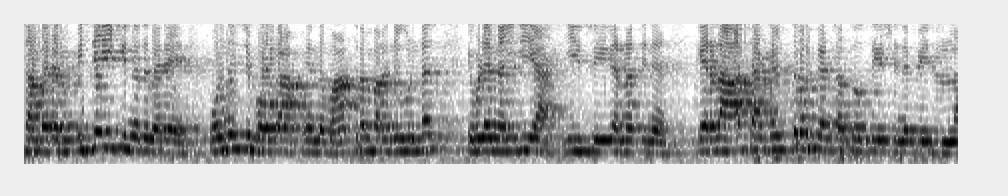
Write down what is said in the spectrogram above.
സമരം വിജയിക്കുന്നത് വരെ ഒന്നിച്ചു പോകാം എന്ന് മാത്രം പറഞ്ഞുകൊണ്ട് ഇവിടെ നൽകിയ ഈ സ്വീകരണത്തിന് കേരള ആശാ ഹെൽത്ത് വർക്കേഴ്സ് അസോസിയേഷന്റെ പേരിലുള്ള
